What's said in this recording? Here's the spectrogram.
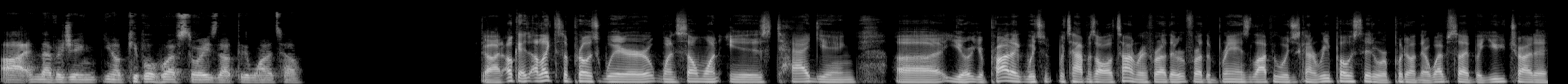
uh, and leveraging, you know, people who have stories that they want to tell. God. Okay, I like this approach where when someone is tagging uh, your your product, which which happens all the time, right? For other for other brands, a lot of people just kind of repost it or put it on their website, but you try to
